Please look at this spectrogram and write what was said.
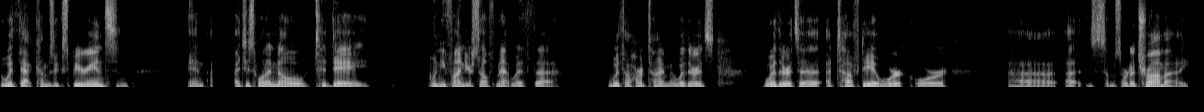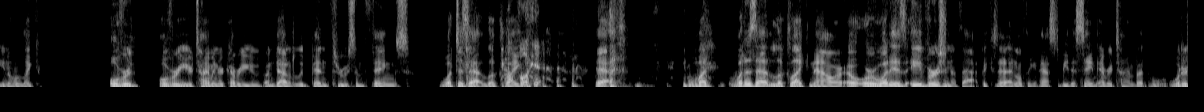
with that comes experience and and i just want to know today when you find yourself met with uh with a hard time whether it's whether it's a, a tough day at work or uh, uh some sort of trauma you know like over over your time in recovery you've undoubtedly been through some things. What does that look like? Couple, yeah. yeah what what does that look like now or or what is a version of that because i don't think it has to be the same every time but what are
